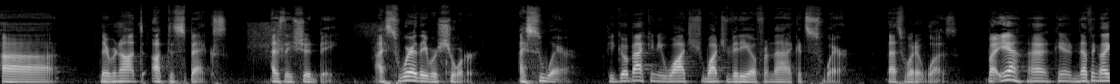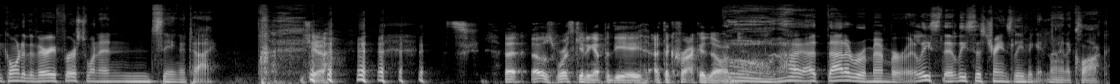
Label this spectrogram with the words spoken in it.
uh, they were not up to specs as they should be. I swear they were shorter. I swear. If you go back and you watch watch video from that, I could swear that's what it was. But yeah, uh, nothing like going to the very first one and seeing a tie. yeah. That, that was worth getting up at the at the crack of dawn. Oh, that, that I remember. At least at least this train's leaving at nine o'clock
